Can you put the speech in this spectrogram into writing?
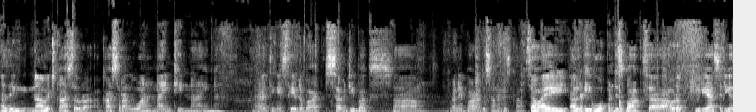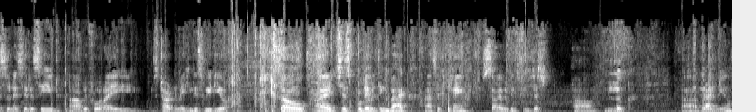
I think now it costs around costs around 199 i think i saved about 70 bucks um, when i bought this on a discount. So i already opened this box uh, out of curiosity as soon as i received uh, before i started making this video. So i just put everything back as it came. So everything should just um, look uh, brand new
